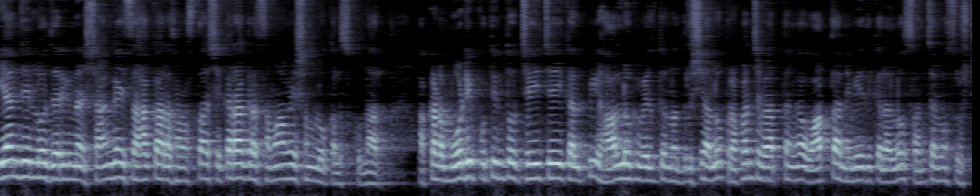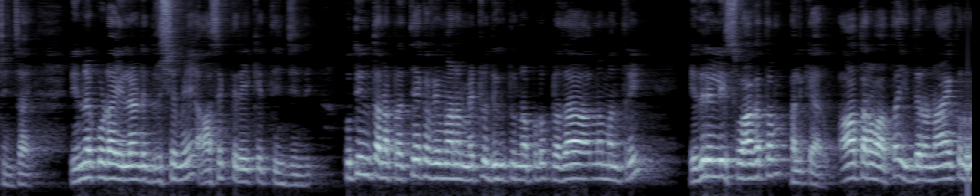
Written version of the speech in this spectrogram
టియాన్జిన్లో జరిగిన షాంఘై సహకార సంస్థ శిఖరాగ్ర సమావేశంలో కలుసుకున్నారు. అక్కడ మోడీ పుతిన్తో చేయి చేయి కలిపి హాల్లోకి వెళ్తున్న దృశ్యాలు ప్రపంచవ్యాప్తంగా వార్తా నివేదికలలో సంచలనం సృష్టించాయి. నిన్న కూడా ఇలాంటి దృశ్యమే ఆసక్తి రేకెత్తించింది. పుతిన్ తన ప్రత్యేక విమానం మెట్లు దిగుతున్నప్పుడు ప్రధానమంత్రి ఎదురెళ్ళి స్వాగతం పలికారు. ఆ తర్వాత ఇద్దరు నాయకులు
